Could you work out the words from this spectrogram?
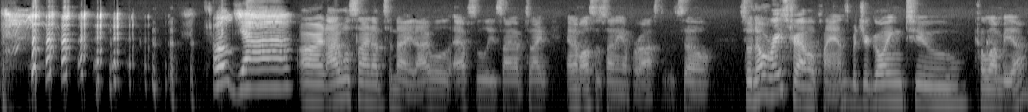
Told ya. All right, I will sign up tonight. I will absolutely sign up tonight, and I'm also signing up for Austin. So, so no race travel plans, but you're going to Columbia.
